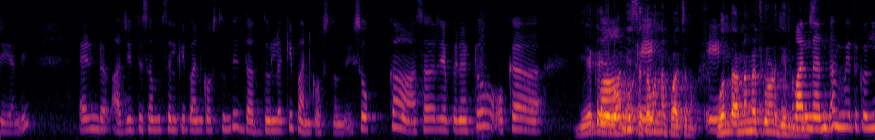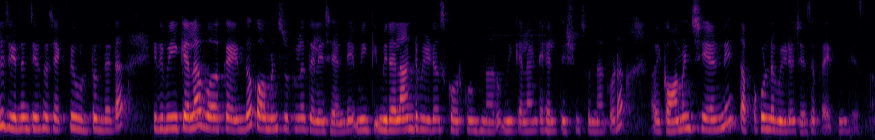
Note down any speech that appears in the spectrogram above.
చేయండి. అండ్ అజిత్ సమస్యలకి పనికొస్తుంది దద్దుళ్ళకి పనికొస్తుంది. సో ఒక్క సార్ చెప్పినట్టు ఒక ఏకైవాన్ని వాము, ఏ- శతమన్న పాచనం వంద అన్నం మెతుకులను జీర్ణం వన్ చేస్తుంది. అందం మెతుకుల్ని జీర్ణం చేసే శక్తి ఉంటుందట. ఇది మీకు ఎలా వర్క్ అయిందో కామెంట్స్ రూపంలో తెలియచేయండి. మీకు మీరు ఎలాంటి వీడియోస్ కోరుకుంటున్నారు? మీకు ఎలాంటి హెల్త్ ఇష్యూస్ ఉన్నా కూడా అవి కామెంట్స్ చేయండి. తప్పకుండా వీడియో చేసే ప్రయత్నం చేస్తాం.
